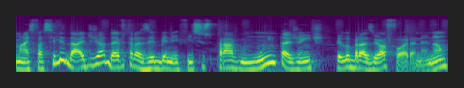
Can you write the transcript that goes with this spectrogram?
mais facilidade já deve trazer benefícios para muita gente pelo Brasil afora, né não?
